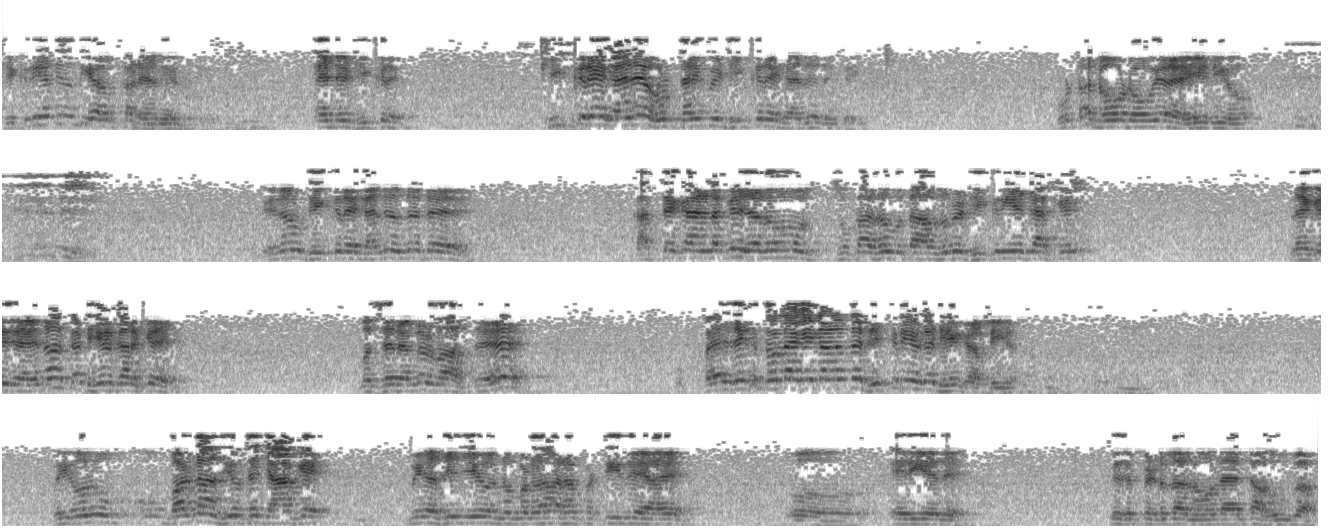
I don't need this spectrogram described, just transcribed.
ਠੀਕ ਨਹੀਂ ਹੁੰਦੀ ਆ ਘੜਿਆਂ ਦੀ ਐਡੇ ਠੀਕਰੇ। ਠੀਕਰੇ ਕਹਿੰਦੇ ਹੁਣ ਤਾਂ ਵੀ ਠੀਕਰੇ ਕਹਿੰਦੇ ਨੇ ਕਈ। ਹੁਣ ਤਾਂ ਨੋਟ ਹੋ ਗਏ ਰਹੇ ਨਹੀਂ ਉਹ। ਇਹਨਾਂ ਨੂੰ ਠੀਕਰੇ ਕਹਿੰਦੇ ਹੁੰਦੇ ਤੇ ਕਾਤੇ ਕਹਿਣ ਲੱਗੇ ਜਦੋਂ ਸੁੱਕਾ ਸੋ ਬਤਾਸ ਉਹਨੇ ਠੀਕਰੀਆਂ ਜਾ ਕੇ ਲੈ ਕੇ ਗਏ ਨਾ ਇਕੱਠੀਆਂ ਕਰਕੇ ਮੱਸੇ ਰੰਗਣ ਵਾਸਤੇ। ਪੈਸੇ ਕਿੱਥੋਂ ਲੈ ਕੇ ਜਾਣੇ ਤੇ ਠੀਕਰੀਆਂ ਇਕੱਠੀਆਂ ਕਰ ਲਈਆਂ। ਵੀ ਉਹਨੂੰ ਵੜਨਾ ਸੀ ਉੱਥੇ ਜਾ ਕੇ ਵੀ ਅਸੀਂ ਜੀ ਉਹ ਨੰਬਰਦਾਰ ਪੱਟੀ ਦੇ ਆਏ, ਉਹ ਏਰੀਏ ਦੇ। ਕਿਸੇ ਪਿੰਡ ਦਾ ਨਾਮ ਲੈਤਾ ਹੋਊਗਾ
